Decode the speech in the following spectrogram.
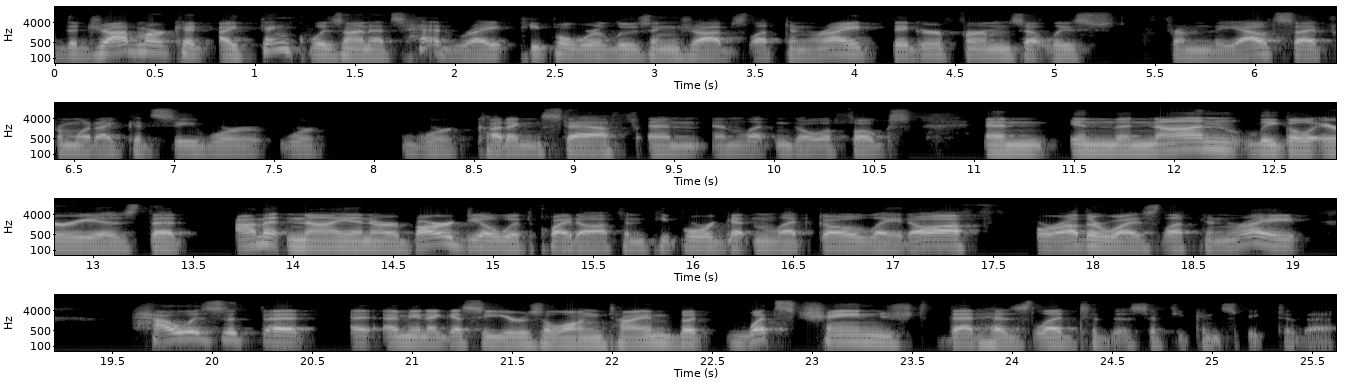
the job market i think was on its head right? People were losing jobs left and right. Bigger firms at least from the outside from what i could see were were were cutting staff and and letting go of folks. And in the non-legal areas that amit and i in our bar deal with quite often people were getting let go laid off or otherwise left and right how is it that i mean i guess a year's a long time but what's changed that has led to this if you can speak to that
